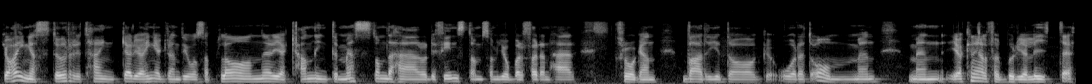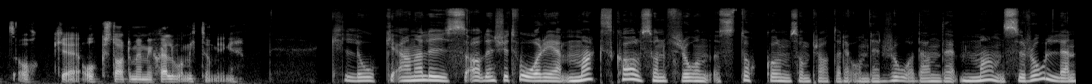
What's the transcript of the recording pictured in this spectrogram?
Jag har inga större tankar, jag har inga grandiosa planer, jag kan inte mest om det här och det finns de som jobbar för den här frågan varje dag året om men, men jag kan i alla fall börja litet och, eh, och starta med mig själv och mitt umgänge. Klok analys av den 22-årige Max Karlsson från Stockholm som pratade om den rådande mansrollen.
